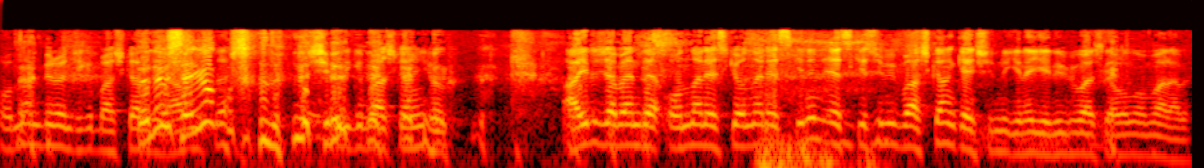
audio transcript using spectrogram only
ondan bir önceki başkan. Bir şey yok musun? Şimdiki başkan yok. Ayrıca ben de ondan eski ondan eskinin eskisi bir başkanken şimdi yine yeni bir başkan olmama rağmen.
